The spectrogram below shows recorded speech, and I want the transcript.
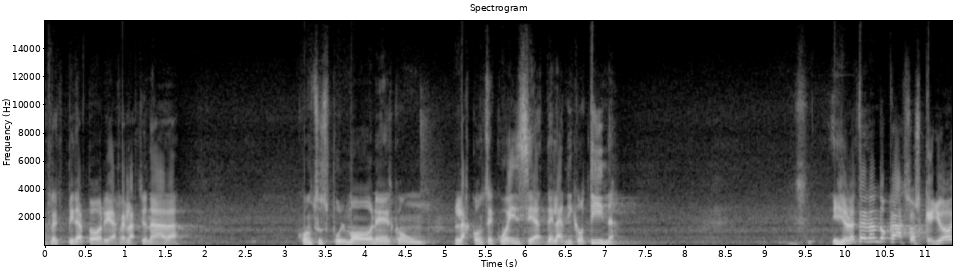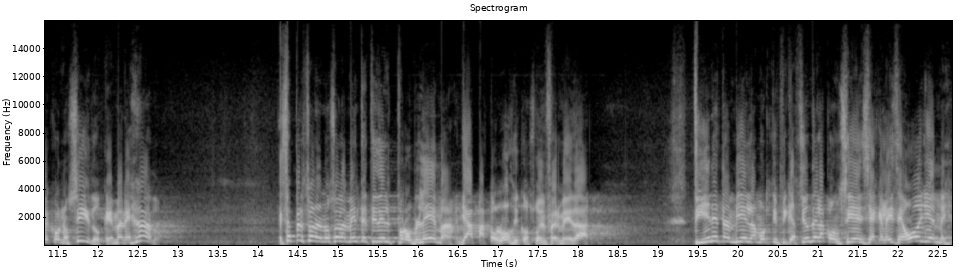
respiratoria relacionada con sus pulmones, con las consecuencias de la nicotina. Y yo le estoy dando casos que yo he conocido, que he manejado. Esa persona no solamente tiene el problema ya patológico, su enfermedad, tiene también la mortificación de la conciencia que le dice, óyeme,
